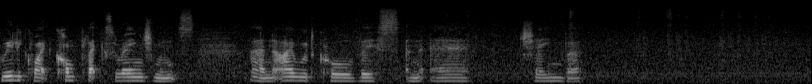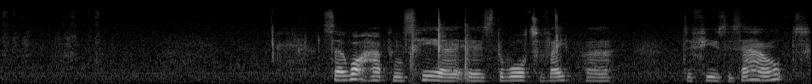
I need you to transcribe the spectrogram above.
really quite complex arrangements and I would call this an air chamber. So what happens here is the water vapour diffuses out,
